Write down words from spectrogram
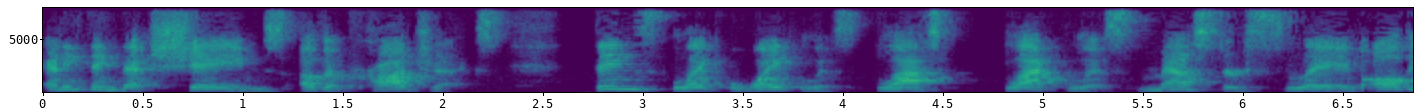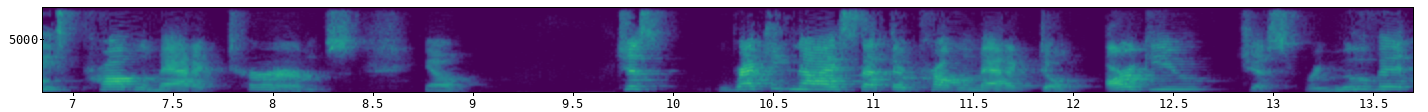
anything that shames other projects, things like whitelist, blast, blacklist, master, slave, all these problematic terms, you know, just recognize that they're problematic. Don't argue, just remove it,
